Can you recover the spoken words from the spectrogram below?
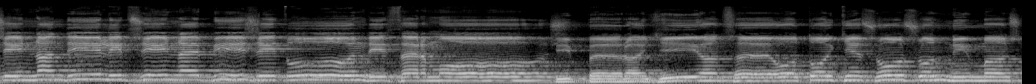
συναντήληψην επιζητούντι θερμός. Υπεραγία Θεότο και σώσον ημάς,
